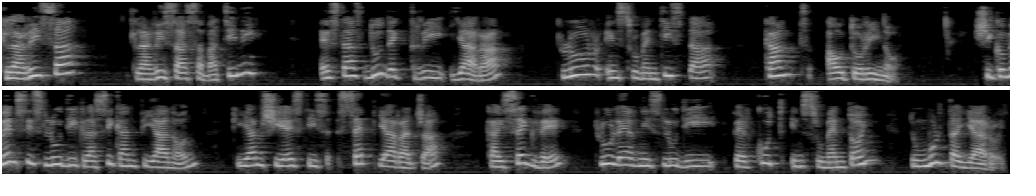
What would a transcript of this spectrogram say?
Clarissa, Clarissa Sabatini, estas dudec tri jara plur instrumentista cant autorino. Si comensis ludi classican pianon ciam si estis sepjaraĝa cae segve plu lernis ludi percut instrumentoin dum multa jaroi.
